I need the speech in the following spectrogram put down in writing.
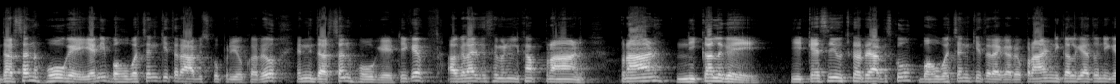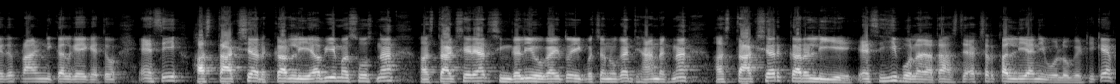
दर्शन हो गए, यानी बहुवचन की तरह आप इसको प्रयोग कर रहे हो, यानी दर्शन हो गए, ठीक है? अगला जैसे मैंने लिखा, प्राण। प्राण निकल गए। ये कैसे यूज़ कर रहे हो आप इसको? बहुवचन की तरह कर रहे हो। प्राण निकल गया तो नहीं कहते, प्राण निकल गए कहते हो। ऐसी हस्ताक्षर कर लिए। अब ये मत सोचना, हस्ताक्षर यार सिंगल ही होगा, ये तो एक वचन होगा, ध्यान रखना। हस्ताक्षर कर लिए। ऐसे ही बोला जाता है हस्ताक्षर कर लिया नहीं बोलोगे, ठीक है?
